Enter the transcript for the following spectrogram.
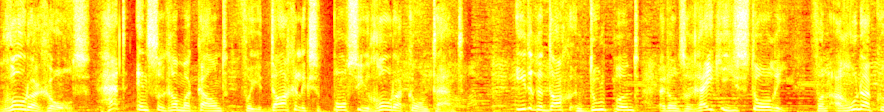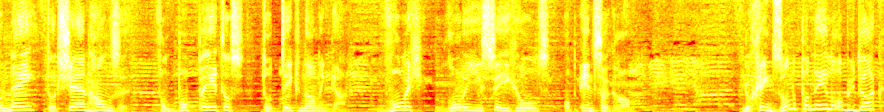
Roda Goals. Het Instagram-account voor je dagelijkse portie Roda-content. Iedere dag een doelpunt uit onze rijke historie. Van Aruna Kone tot Shane Hanze. Van Bob Peters tot Dick Nanninga. Volg Roda JC Goals op Instagram. Nog geen zonnepanelen op uw dak?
